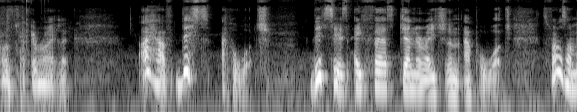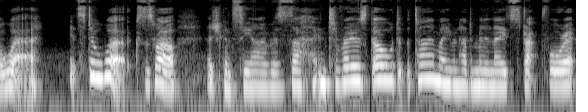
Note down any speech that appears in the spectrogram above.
I was fucking right, look. I have this Apple Watch. This is a first generation Apple Watch. As far as I'm aware, it still works as well. As you can see, I was uh, into rose gold at the time. I even had a Milanese strap for it.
